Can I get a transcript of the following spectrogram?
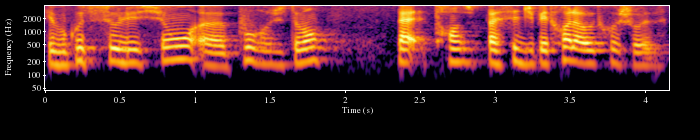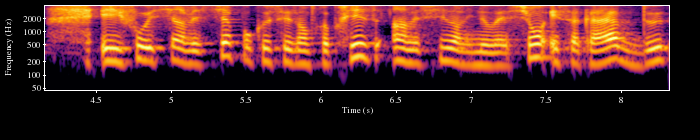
mais beaucoup de solutions euh, pour justement passer du pétrole à autre chose. Et il faut aussi investir pour que ces entreprises investissent dans l'innovation et soient capables de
